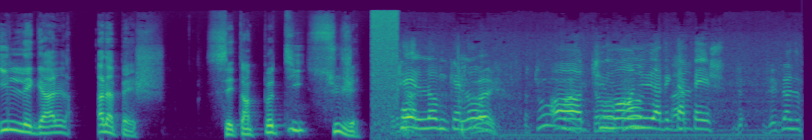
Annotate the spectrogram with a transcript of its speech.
illégales à la pêche. C'est un petit sujet. Quel homme, quel homme Oh, tu m'ennuies avec ta pêche. Je viens de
